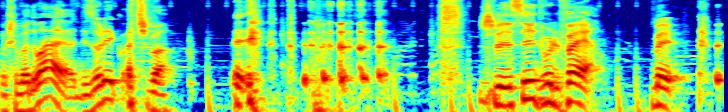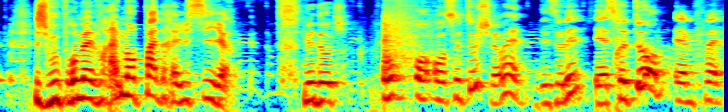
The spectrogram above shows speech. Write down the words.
Donc je suis en mode, ouais, euh, désolé, quoi, tu vois. Je vais essayer de vous le faire. Mais. je vous promets vraiment pas de réussir. Mais donc. On, on se touche, je fais, ouais, désolé. Et elle se retourne et elle me fait.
